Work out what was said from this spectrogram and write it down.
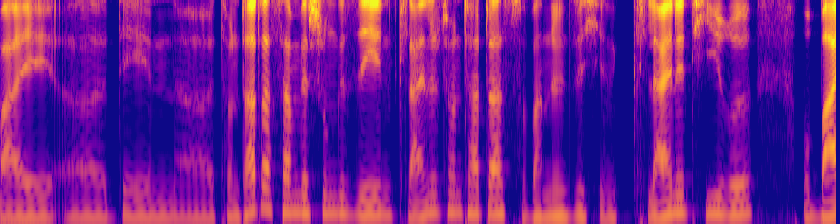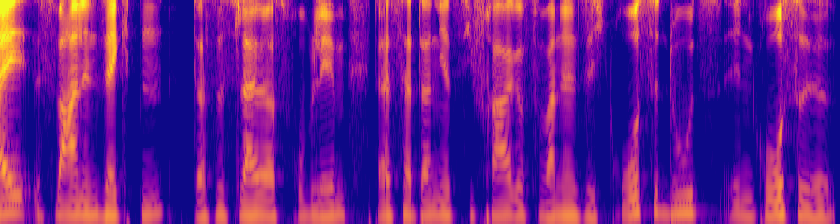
Bei äh, den äh, Tontatas haben wir schon gesehen, kleine Tontatas verwandeln sich in kleine Tiere, wobei es waren Insekten, das ist leider das Problem. Da ist halt dann jetzt die Frage, verwandeln sich große Dudes in große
